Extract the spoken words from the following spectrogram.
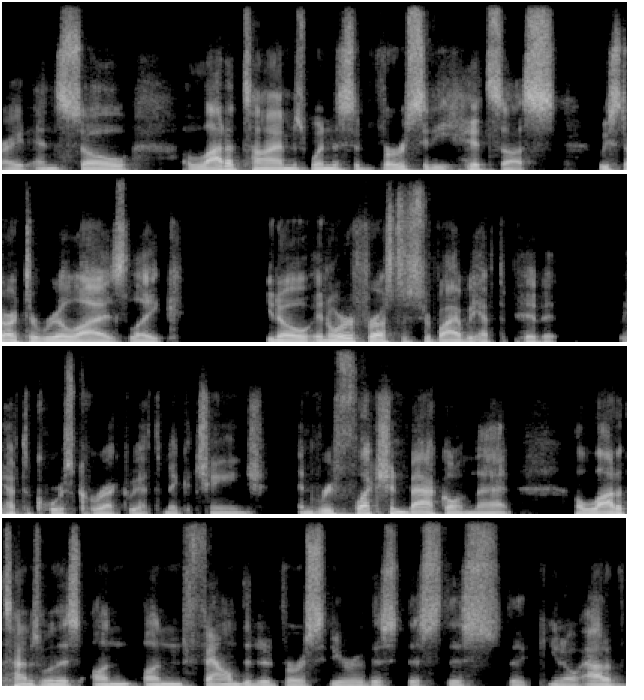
right? And so a lot of times when this adversity hits us, we start to realize, like, you know, in order for us to survive, we have to pivot. We have to course correct. We have to make a change. And reflection back on that, a lot of times when this un, unfounded adversity or this this this the, you know out of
